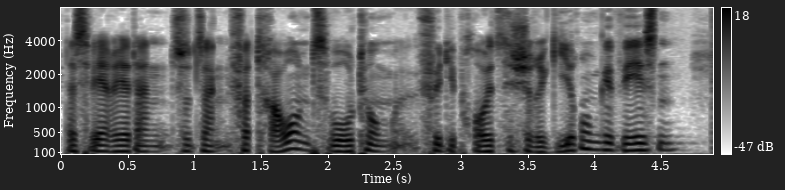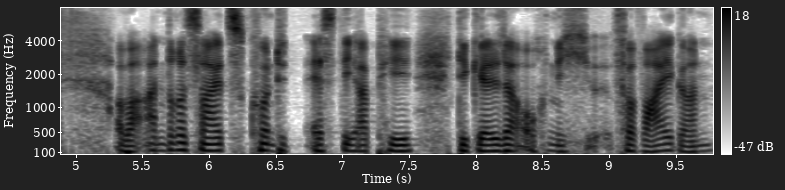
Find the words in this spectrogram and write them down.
Das wäre ja dann sozusagen ein Vertrauensvotum für die preußische Regierung gewesen. Aber andererseits konnte SDAP die Gelder auch nicht verweigern,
